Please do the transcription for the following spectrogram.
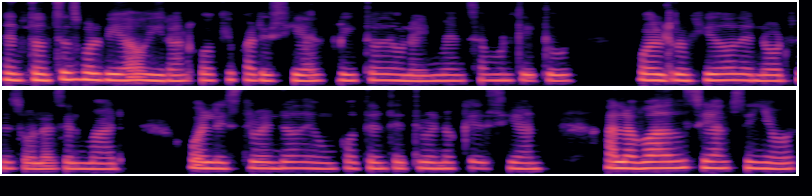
Entonces volví a oír algo que parecía el grito de una inmensa multitud, o el rugido de enormes olas del mar, o el estruendo de un potente trueno que decían, Alabado sea el Señor,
